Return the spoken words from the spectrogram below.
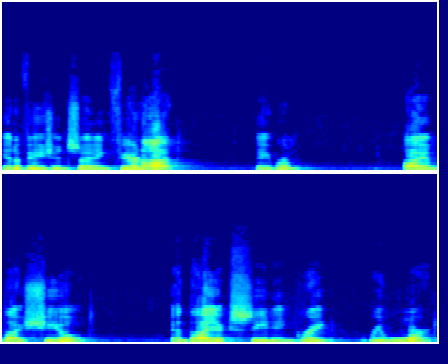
in a vision, saying, Fear not, Abram, I am thy shield and thy exceeding great reward.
